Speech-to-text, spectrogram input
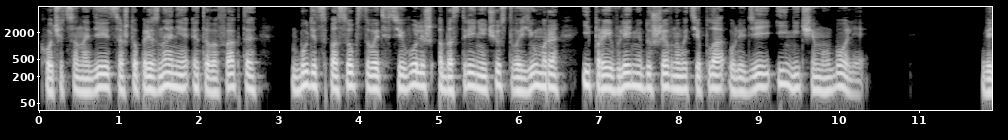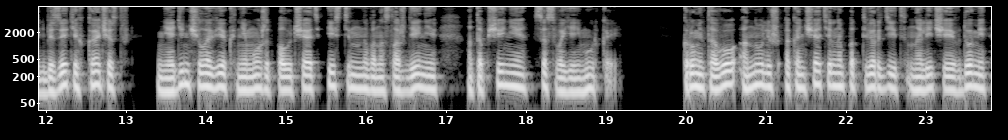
Хочется надеяться, что признание этого факта будет способствовать всего лишь обострению чувства юмора и проявлению душевного тепла у людей и ничему более. Ведь без этих качеств ни один человек не может получать истинного наслаждения от общения со своей Муркой. Кроме того, оно лишь окончательно подтвердит наличие в доме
